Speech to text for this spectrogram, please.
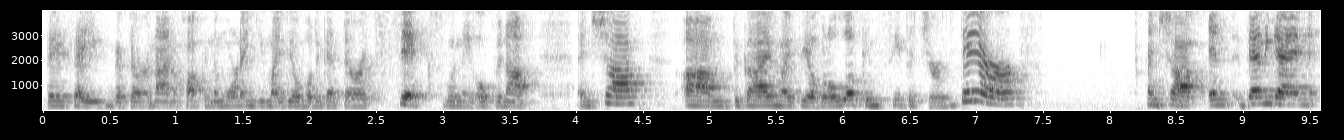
they say you can get there at 9 o'clock in the morning. You might be able to get there at 6 when they open up and shop. Um, the guy might be able to look and see that you're there and shop. And then again,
